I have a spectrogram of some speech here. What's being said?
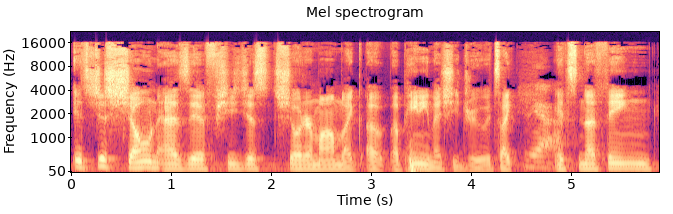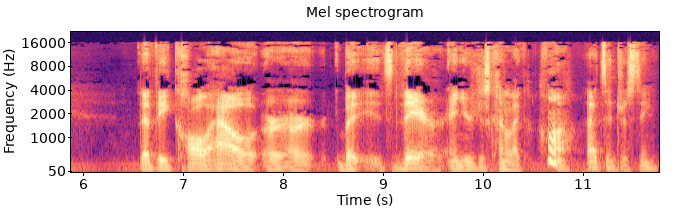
it's just shown as if she just showed her mom like a, a painting that she drew. It's like, Yeah. it's nothing that they call out or, or but it's there and you're just kind of like, huh, that's interesting.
